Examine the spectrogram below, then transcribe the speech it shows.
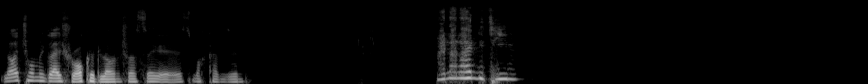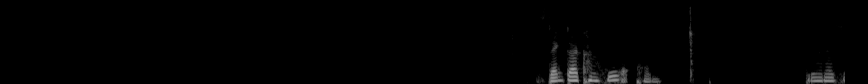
Leute, holen mir gleich Rocket Launch, was der äh, ist. macht keinen Sinn. Nein, nein, nein, die Team! denkt, er kann hochkommen. Ja, das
